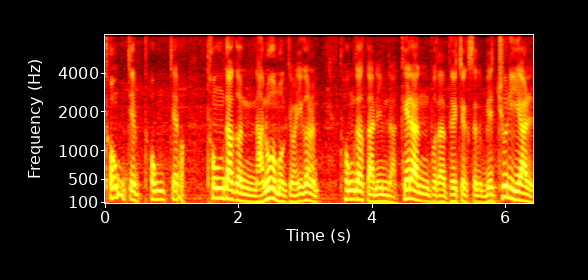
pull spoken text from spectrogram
통째 통째로 통닭은 나누어 먹지만 이거는 통닭도 아닙니다. 계란보다 더 적서 메추리알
